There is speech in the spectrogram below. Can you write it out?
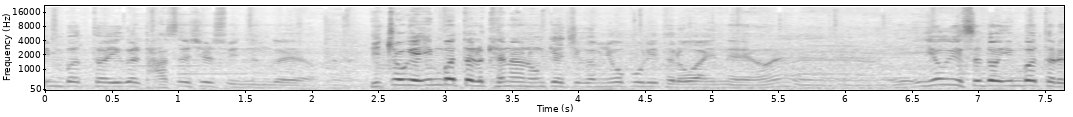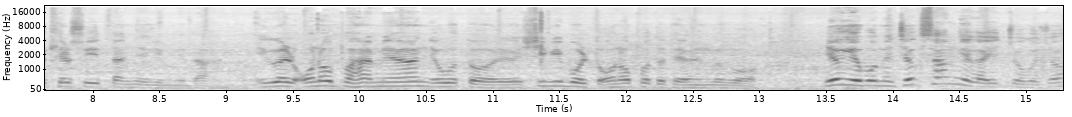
인버터 이걸 다 쓰실 수 있는 거예요. 예. 뒤쪽에 인버터를 켜놔놓은 게 지금 요 불이 들어와 있네요. 예. 이- 여기서도 인버터를 켤 수 있다는 얘기입니다. 이걸 온오프 하면 이것도 12V 온오프도 되는 거고 여기 보면 적상계가 있죠, 그죠?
